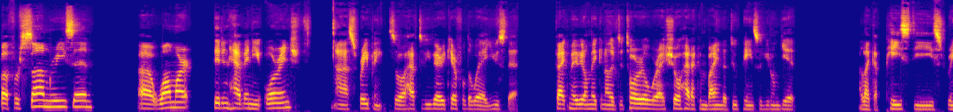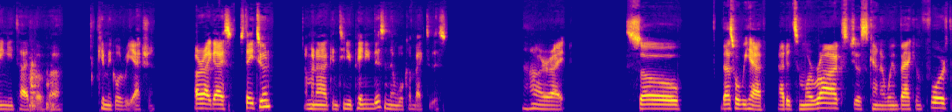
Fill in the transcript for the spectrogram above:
But for some reason, uh, Walmart didn't have any orange uh, spray paint. So I have to be very careful the way I use that. In fact, maybe I'll make another tutorial where I show how to combine the two paints so you don't get like a pasty, stringy type of uh, chemical reaction. All right, guys, stay tuned. I'm going to continue painting this and then we'll come back to this. All right. So that's what we have. Added some more rocks, just kind of went back and forth.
